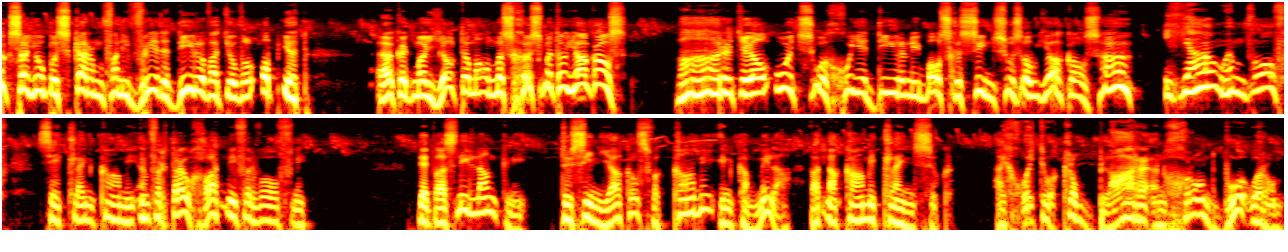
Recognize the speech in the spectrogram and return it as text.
ek sal jou beskerm van die wrede diere wat jou wil opeet. Ek het my heeltemal misgis met ou jakkals. Waar het jy al ooit so goeie diere in die bos gesien soos ou jakkals, hè?" "Ja, oom Wolf," sê klein Kami en vertrou glad nie vir Wolf nie. Dit was nie lank nie toe sien jakkals vir Kami en Camilla wat na Kami klein soek. Hy gooi toe 'n klomp blare in grond bo oor hom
